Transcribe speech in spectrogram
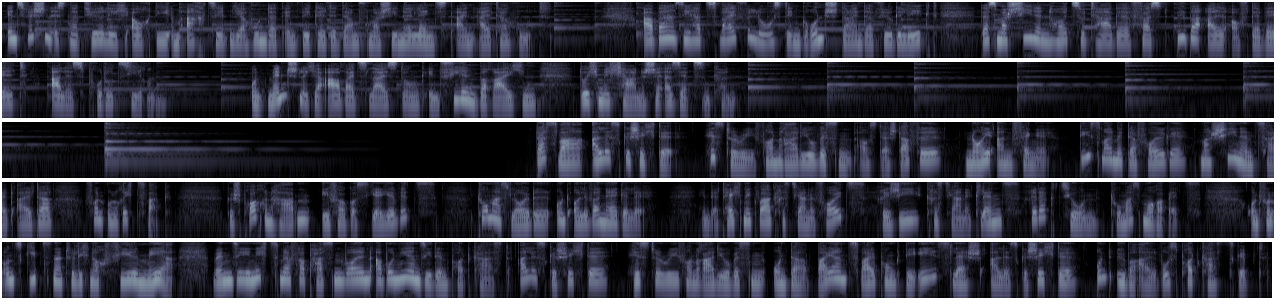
Inzwischen ist natürlich auch die im 18. Jahrhundert entwickelte Dampfmaschine längst ein alter Hut aber sie hat zweifellos den Grundstein dafür gelegt, dass Maschinen heutzutage fast überall auf der Welt alles produzieren und menschliche Arbeitsleistung in vielen Bereichen durch mechanische ersetzen können. Das war Alles Geschichte, History von Radio Wissen aus der Staffel Neuanfänge diesmal mit der Folge Maschinenzeitalter von Ulrich Zwack. Gesprochen haben Eva Gosjejewitz, Thomas Leubel und Oliver Nägele. In der Technik war Christiane Feutz, Regie Christiane Klenz, Redaktion Thomas Morawetz. Und von uns gibt's natürlich noch viel mehr. Wenn Sie nichts mehr verpassen wollen, abonnieren Sie den Podcast Alles Geschichte, History von Radio Wissen unter bayern2.de slash allesgeschichte und überall, wo es Podcasts gibt.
